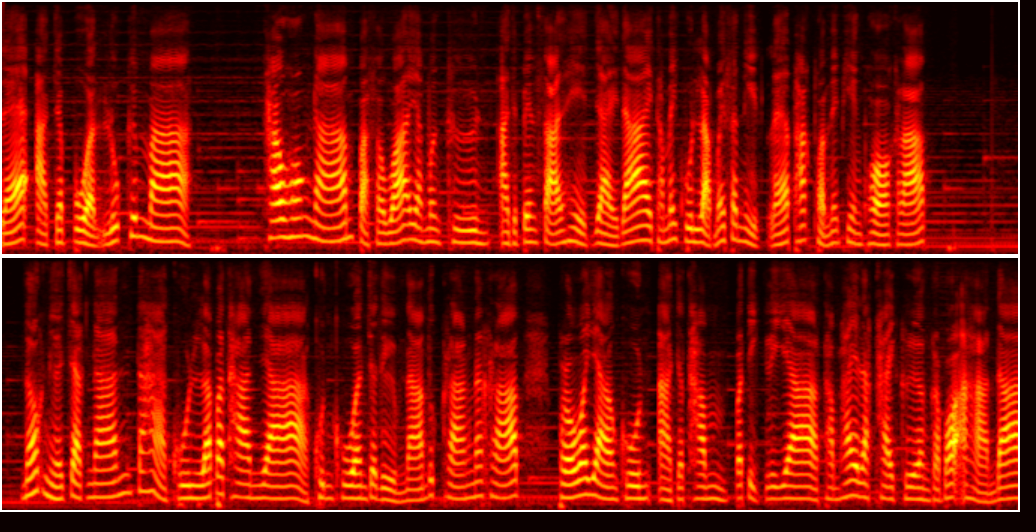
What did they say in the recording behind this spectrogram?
และอาจจะปวดลุกขึ้นมา เข้าห้องน้ำปัสสาวะยามกลางคืน อาจจะเป็นสาเหตุใหญ่ได้ทำให้คุณหลับไม่สนิทและพักผ่อนไม่เพียงพอครับ นอกเหนือจากนั้นถ้าหากคุณรับประทานยา คุณควรจะดื่มน้ำทุกครั้งนะครับ เพราะว่ายาของคุณอาจจะทำปฏิกิริยาทำให้ระคายเคืองกระเพาะอาหารได้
